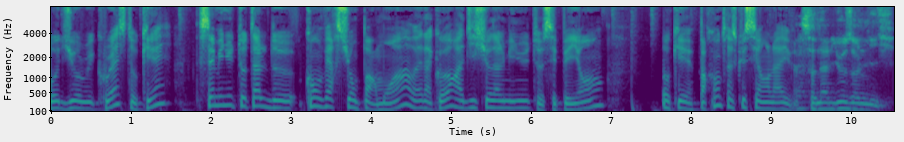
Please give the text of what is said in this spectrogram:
Audio request, ok. 5 minutes total de conversion par mois, ouais, d'accord. Additional minutes, c'est payant. Ok. Par contre, est-ce que c'est en live? Personal use only.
